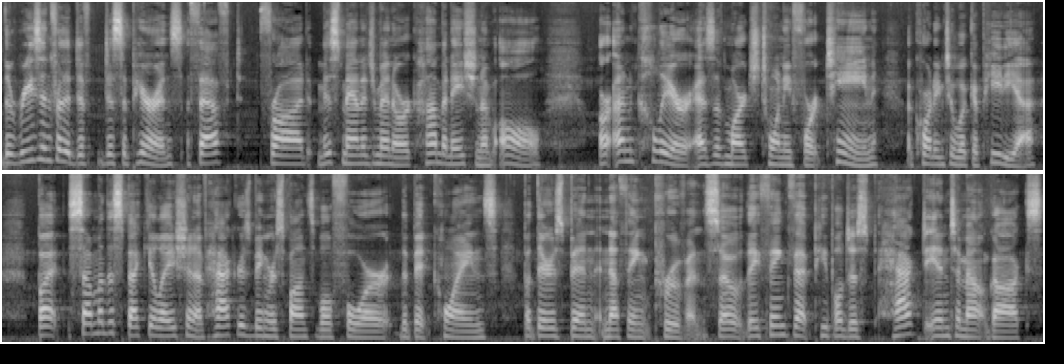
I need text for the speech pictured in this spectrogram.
the reason for the di- disappearance, theft, fraud, mismanagement or a combination of all are unclear as of March 2014 according to Wikipedia, but some of the speculation of hackers being responsible for the bitcoins, but there's been nothing proven. So they think that people just hacked into Mt. Gox,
